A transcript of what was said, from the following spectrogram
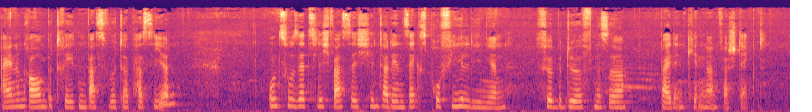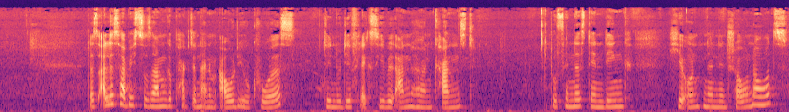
einen Raum betreten, was wird da passieren? Und zusätzlich, was sich hinter den sechs Profillinien für Bedürfnisse bei den Kindern versteckt. Das alles habe ich zusammengepackt in einem Audiokurs, den du dir flexibel anhören kannst. Du findest den Link hier unten in den Show Notes.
